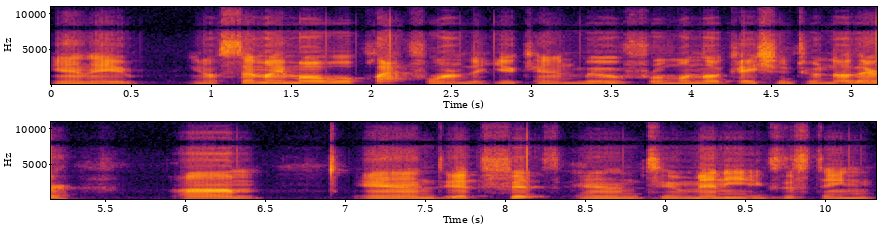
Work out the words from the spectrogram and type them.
in a you know semi-mobile platform that you can move from one location to another. Um, and it fits into many existing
